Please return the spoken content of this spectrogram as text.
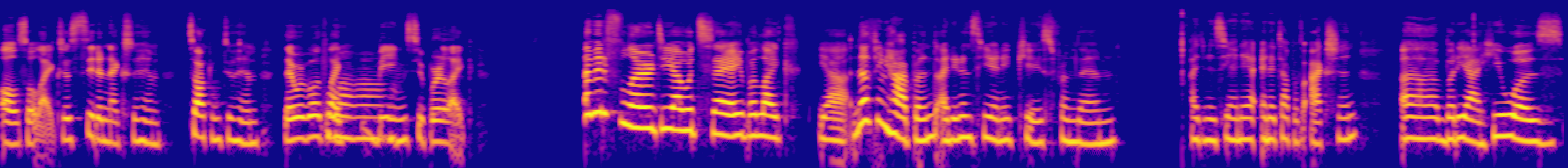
also like just sitting next to him, talking to him. They were both like Wow. being super like a bit flirty, I would say, but like yeah, nothing happened. I didn't see any kiss from them. I didn't see any any type of action. Uh, but yeah, he was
